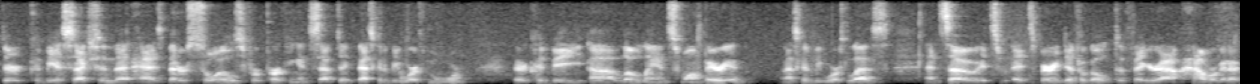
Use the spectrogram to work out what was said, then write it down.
There could be a section that has better soils for perking and septic. That's going to be worth more. There could be uh, lowland swamp area, and that's going to be worth less. And so it's it's very difficult to figure out how we're going to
